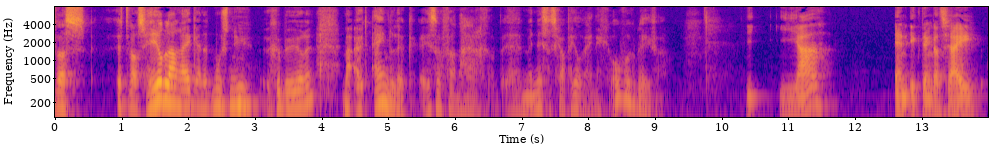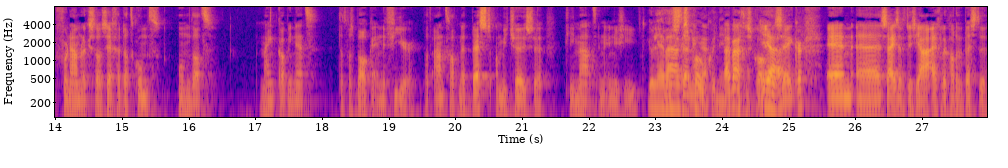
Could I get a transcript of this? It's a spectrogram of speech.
was het was heel belangrijk en het moest nu gebeuren. Maar uiteindelijk is er van haar eh, ministerschap heel weinig overgebleven. Ja, en ik denk dat zij voornamelijk zal zeggen dat komt omdat mijn kabinet, dat was Balkenende 4, wat aantrad met best ambitieuze klimaat- en energie. Jullie hebben haar gesproken. Wij hebben haar gesproken, ja. zeker. En uh, zij zegt dus ja, eigenlijk hadden we best de,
